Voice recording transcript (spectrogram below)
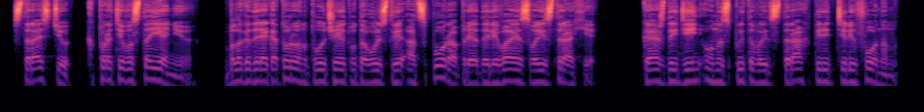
– страстью к противостоянию, благодаря которой он получает удовольствие от спора, преодолевая свои страхи. Каждый день он испытывает страх перед телефоном,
